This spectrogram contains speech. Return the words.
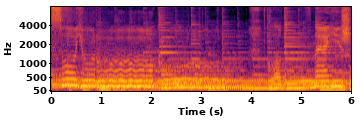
свою руку, вкладу в неї жаль,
